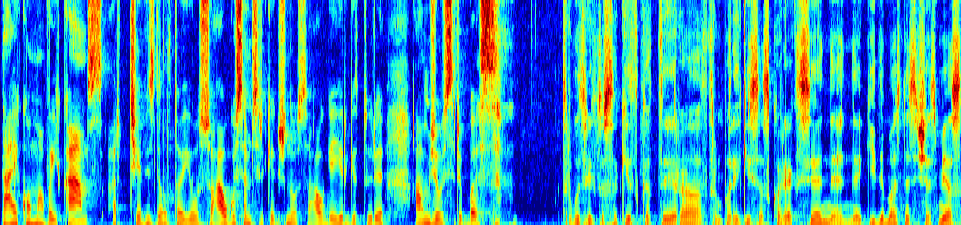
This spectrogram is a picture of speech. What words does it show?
taikoma vaikams, ar čia vis dėlto jau suaugusiems ir kiek žinau, suaugę irgi turi amžiaus ribas. Turbūt reiktų sakyti, kad tai yra trumparegystės korekcija, ne, ne gydimas, nes iš esmės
